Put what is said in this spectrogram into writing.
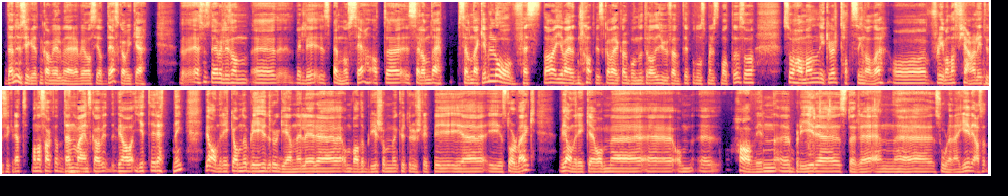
Den usikkerheten kan vi eliminere ved å si at det skal vi ikke. Jeg syns det er veldig, sånn, eh, veldig, spennende å se at eh, selv om det selv om det er ikke lovfesta i verden at vi skal være karbonnøytrale i 2050 på noen som helst måte, så, så, har man likevel tatt signalet, og, fordi man har fjerna litt usikkerhet. Man har sagt at den veien skal vi Vi har gitt retning. Vi aner ikke om det blir hydrogen eller eh, om hva det blir som kutter utslipp i, i, i stålverk. Vi aner ikke om, om havvind eh, blir eh, større enn eh, solenergi. Altså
